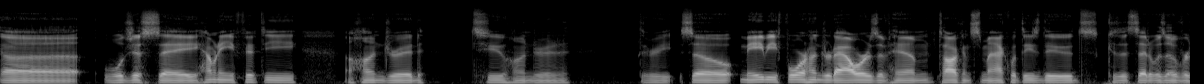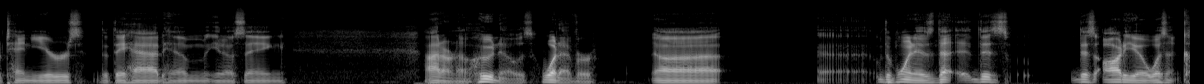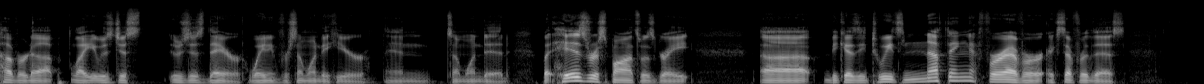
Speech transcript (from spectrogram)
uh we'll just say how many 50 100 200 3 so maybe 400 hours of him talking smack with these dudes cuz it said it was over 10 years that they had him, you know, saying I don't know, who knows, whatever. Uh, uh the point is that this this audio wasn't covered up. Like it was just it was just there waiting for someone to hear and someone did. But his response was great uh, because he tweets nothing forever except for this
